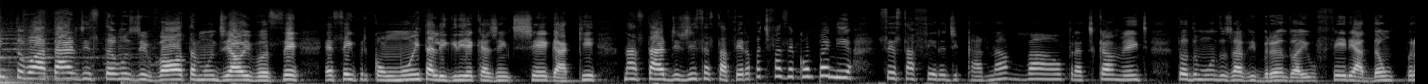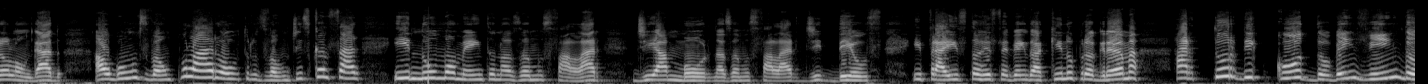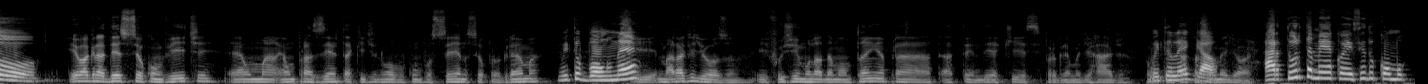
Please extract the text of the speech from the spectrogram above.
Muito boa tarde, estamos de volta, Mundial e você. É sempre com muita alegria que a gente chega aqui nas tardes de sexta-feira para te fazer companhia. Sexta-feira de carnaval, praticamente. Todo mundo já vibrando aí o feriadão prolongado. Alguns vão pular, outros vão descansar. E no momento nós vamos falar de amor, nós vamos falar de Deus. E para isso estou recebendo aqui no programa Arthur Bicudo. Bem-vindo! Eu agradeço o seu convite. É, uma, é um prazer estar aqui de novo com você no seu programa. Muito bom, né? E, maravilhoso. E fugimos lá da montanha para atender aqui esse programa de rádio. Vamos Muito legal. Arthur também é conhecido como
